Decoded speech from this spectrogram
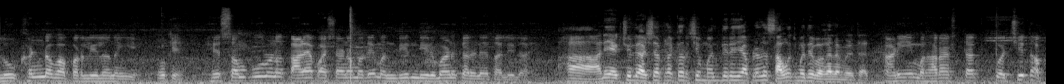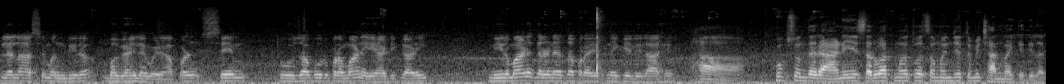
लोखंड वापरलेलं नाहीये. ओके. हे संपूर्ण काळ्या पाषाणामध्ये मंदिर निर्माण करण्यात आलेलं आहे. हां आणि ॲक्च्युली अशा प्रकारची मंदिरही आपल्याला साऊथमध्ये बघायला मिळतात. आणि महाराष्ट्रात क्वचित आपल्याला असे मंदिरं बघायला मिळेल. आपण सेम तुळजापूरप्रमाणे या ठिकाणी निर्माण करण्याचा प्रयत्न केलेला आहे. हां खूप सुंदर आहे. आणि सर्वात महत्त्वाचं म्हणजे तुम्ही छान माहिती दिलात.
